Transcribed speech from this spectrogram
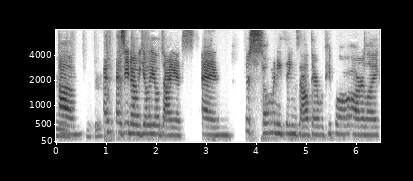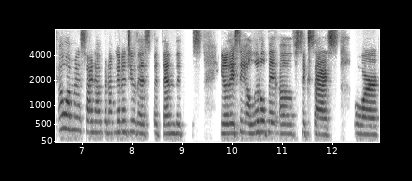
Mm-hmm. Um, as, as, you know, yo-yo diets and there's so many things out there where people are like, oh, I'm going to sign up and I'm going to do this. But then it's, you know, they see a little bit of success or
